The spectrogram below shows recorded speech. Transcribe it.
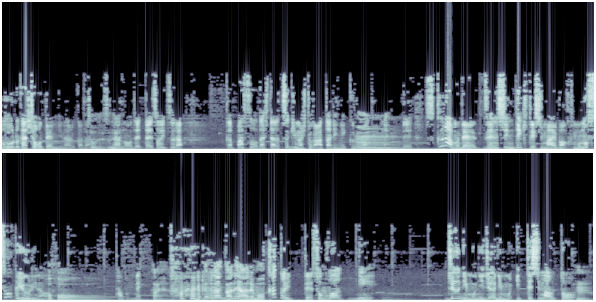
ボールが頂点になるから、そうですねあの、絶対そいつらがパスを出したら次の人が当たりに来るわけよね。で、スクラムで前進できてしまえば、ものすごく有利なほわ。ほー。多分ね。はいはい。でもなんかね、あれも、かといって、そこに、10人も20人も行ってしまうと、うん。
